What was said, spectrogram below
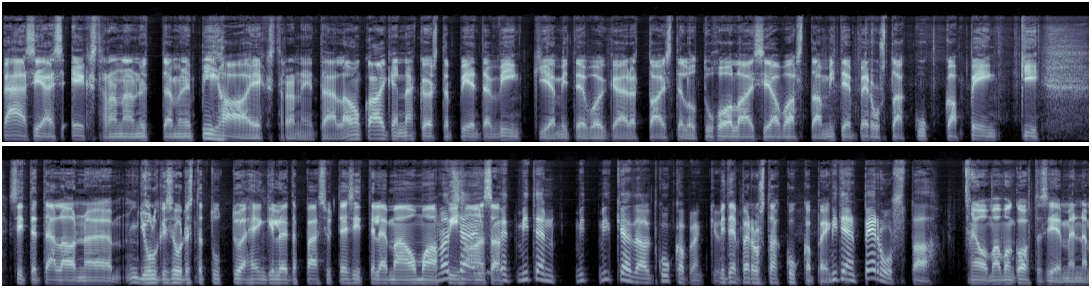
pääsiäisekstrana nyt tämmöinen piha-ekstra, niin täällä on kaiken näköistä pientä vinkkiä, miten voi käydä taistelu tuholaisia vastaan, miten perustaa kukkapenkki. Sitten täällä on julkisuudesta tuttuja henkilöitä päässyt esittelemään omaa Sanoit sä, pihaansa. Et miten, mit, mitkä täällä on kukkapenkki? Miten perustaa kukkapenkki? miten perustaa? Joo, mä voin kohta siihen mennä.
